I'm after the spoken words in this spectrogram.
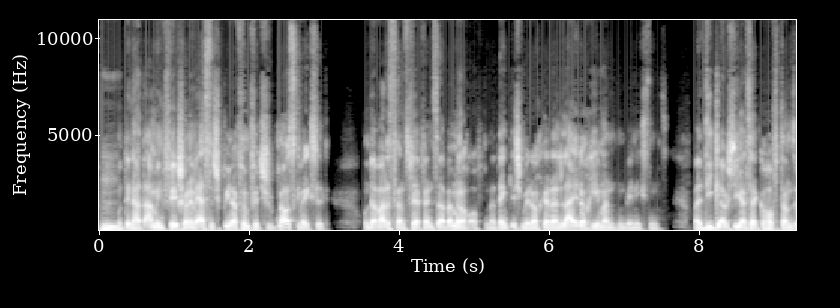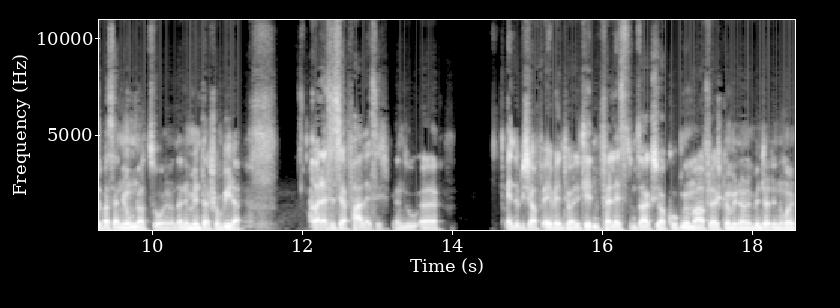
Hm. Und den hat Armin Fee schon im ersten Spiel nach 45 Minuten ausgewechselt. Und da war das Transferfenster aber immer noch offen. Da denke ich mir doch, ja, dann leih doch jemanden wenigstens. Weil die, glaube ich, die ganze Zeit gehofft haben, Sebastian Jung noch zu holen und dann im Winter schon wieder. Aber das ist ja fahrlässig, wenn du, äh, wenn du dich auf Eventualitäten verlässt und sagst, ja, gucken wir mal, vielleicht können wir dann im Winter den holen.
